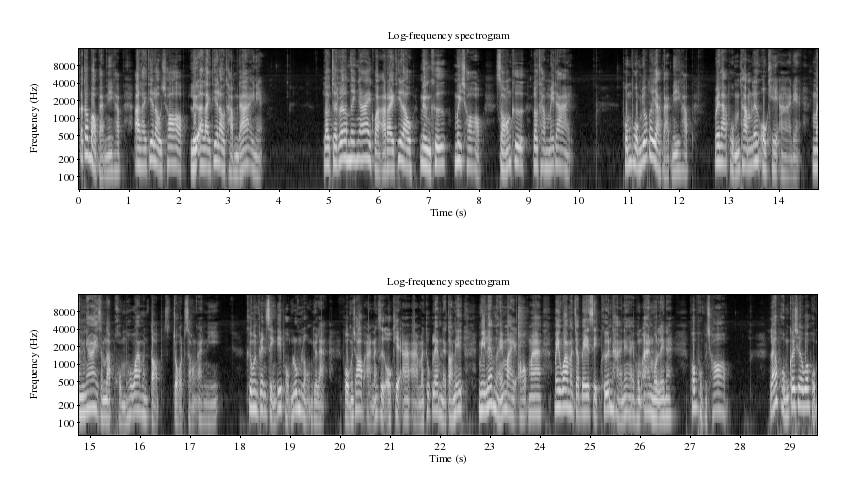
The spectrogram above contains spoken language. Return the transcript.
ก็ต้องบอกแบบนี้ครับ อะไรที่เราชอบ หรืออะไรที่เราทำได้เนี่ย เราจะเริ่มได้ง่ายกว่าอะไรที่เรา 1 คือไม่ชอบ 2 คือเราทำไม่ได้ ผมผมยกตัวอย่างแบบนี้ครับ เวลาผมทำเรื่อง OKR เนี่ย มันง่ายสำหรับผมเพราะว่ามันตอบโจทย์ 2 อันนี้ คือมันเป็นสิ่งที่ผมลุ่มหลงอยู่แหละผมชอบอ่านหนังสือ OKR อ่านมาทุกเล่มเลย ตอนนี้มีเล่มไหนใหม่ออกมา ไม่ว่ามันจะเบสิกพื้นฐานยังไง ผมอ่านหมดเลยนะ เพราะผมชอบ แล้วผมก็เชื่อว่าผม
